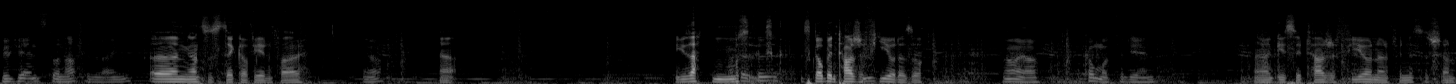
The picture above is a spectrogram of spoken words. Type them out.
Wie viel Endstone hast du denn eigentlich? Äh, ein ganzes Deck auf jeden Fall. Ja. Wie gesagt, muss, ist, ist- glaube Etage 4 oder so. Ah ja. Komm mal zu dir hin. Dann gehst du Etage 4 und dann findest du es schon.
